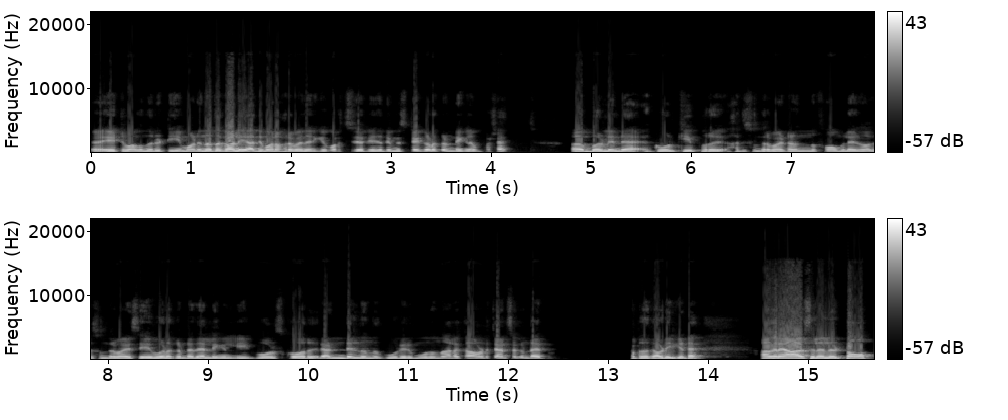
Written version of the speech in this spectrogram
ഏറ്റുവാങ്ങുന്ന ഒരു ടീമാണ് ഇന്നത്തെ കളി അതിമനോഹരമായി എനിക്ക് കുറച്ച് ചെറിയ ചെറിയ മിസ്റ്റേക്കുകളൊക്കെ ഉണ്ടെങ്കിലും പക്ഷേ ആ, ബെർലിന്റെ ഗോൾ കീപ്പർ അതിസുന്ദരമായിട്ടാണ് ഇന്ന് ഫോമിലായിരുന്നു അതിസുന്ദരമായ സേവുകളൊക്കെ ഉണ്ടായത് അല്ലെങ്കിൽ ഈ ഗോൾ സ്കോർ രണ്ടിൽ നിന്ന് കൂടി ഒരു മൂന്നോ നാലൊക്കെ ആവേണ്ട ചാൻസ് ഒക്കെ ഉണ്ടായിരുന്നു. അപ്പോൾ അതൊക്കെ അവിടെ ഇരിക്കട്ടെ. അങ്ങനെ ആഴ്സണൽ ടോപ്പ്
